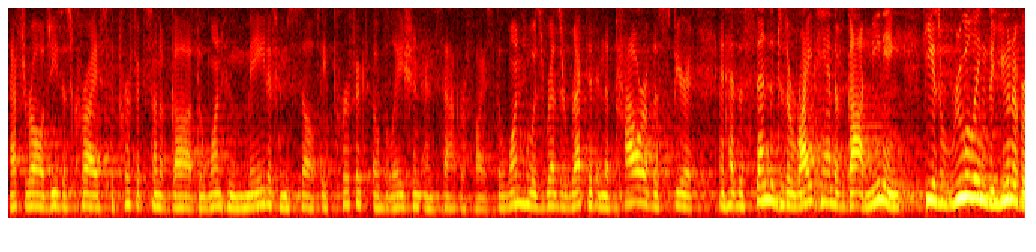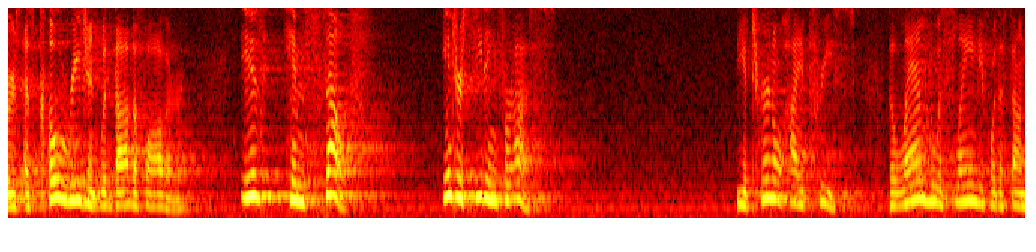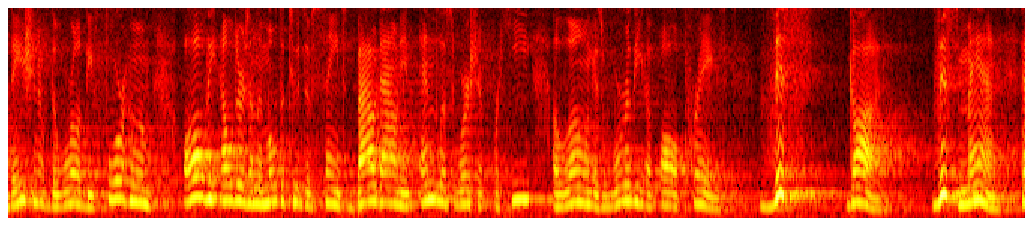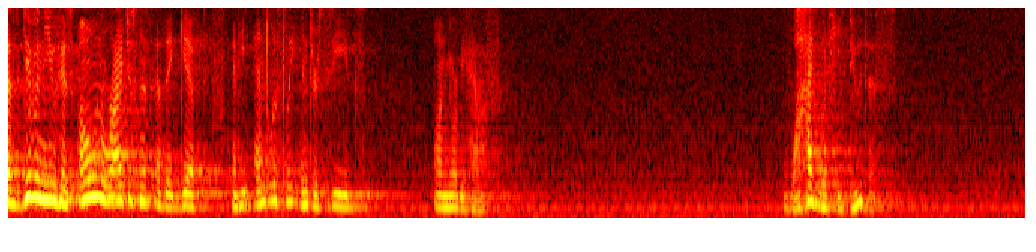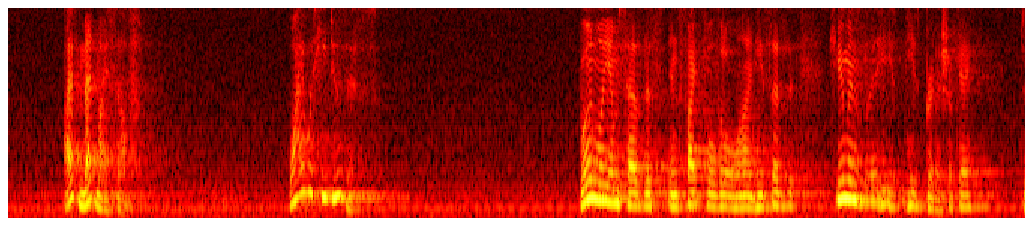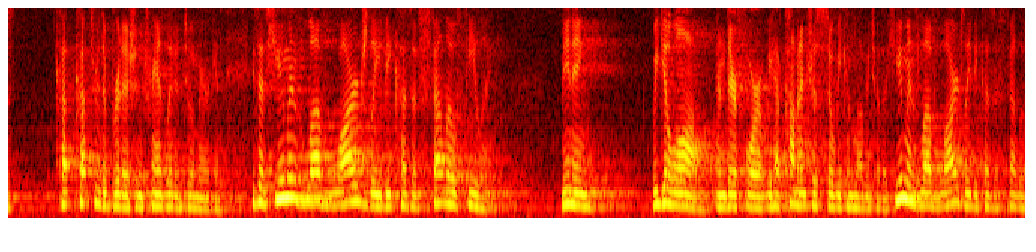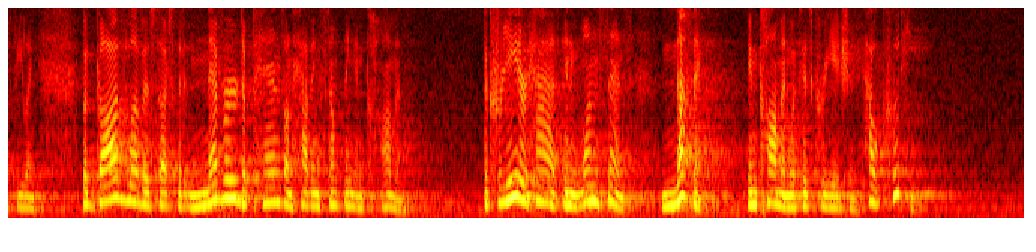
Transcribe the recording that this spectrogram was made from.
After all, Jesus Christ, the perfect Son of God, the one who made of himself a perfect oblation and sacrifice, the one who was resurrected in the power of the Spirit and has ascended to the right hand of God, meaning he is ruling the universe as co regent with God the Father, is himself interceding for us. The eternal high priest, the Lamb who was slain before the foundation of the world, before whom all the elders and the multitudes of saints bow down in endless worship, for he alone is worthy of all praise. This God, this man, has given you his own righteousness as a gift, and he endlessly intercedes on your behalf. Why would he do this? I've met myself. Why would he do this? Rowan Williams has this insightful little line. He says that humans, he's, he's British, okay? Just cut, cut through the British and translate it to American. He says humans love largely because of fellow feeling, meaning we get along and therefore we have common interests so we can love each other. Humans love largely because of fellow feeling. But God's love is such that it never depends on having something in common. The Creator has, in one sense, nothing in common with his creation. How could he?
